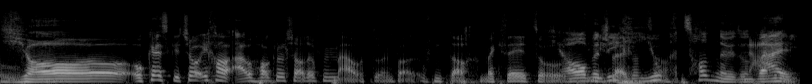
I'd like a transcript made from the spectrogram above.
Ja, okay, es gibt schon. Ich habe auch Hagelschaden auf meinem Auto im Fall, auf dem Dach. Man sieht so. Ja, aber die dich so. juckt es halt nicht. Und wenn Nein. ich,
